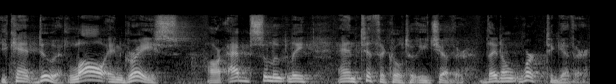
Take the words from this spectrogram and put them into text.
you can't do it. Law and grace are absolutely antithetical to each other, they don't work together.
